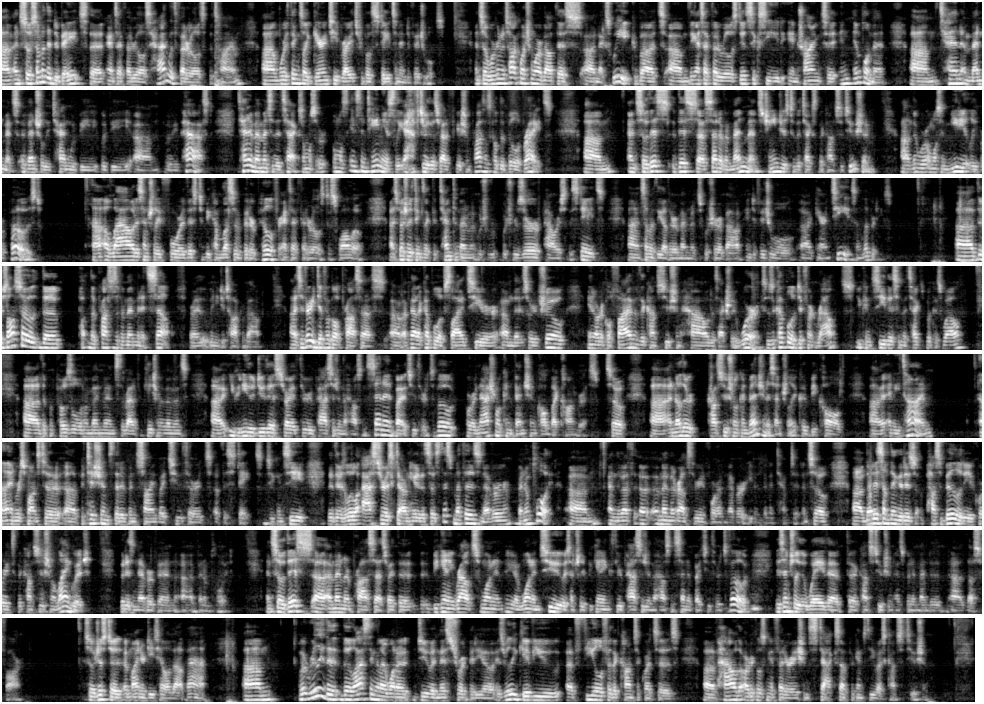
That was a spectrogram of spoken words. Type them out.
Um, and so some of the debates that Anti Federalists had with Federalists at the time um, were things like guaranteed rights for both states and individuals. And so we're going to talk much more about this uh, next week, but um, the Anti Federalists did succeed in trying to in- implement um, 10 amendments. Eventually, 10 would be, would, be, um, would be passed. 10 amendments to the text almost, almost instantaneously after this ratification process called the Bill of Rights. Um, and so this, this uh, set of amendments, changes to the text of the Constitution, um, that were almost immediately proposed uh, allowed essentially for this to become less of a bitter pill for anti-federalists to swallow, especially things like the Tenth Amendment, which which reserve powers to the states, uh, and some of the other amendments which are about individual uh, guarantees and liberties. Uh, there's also the the process of amendment itself, right? That we need to talk about. Uh, it's a very difficult process. Uh, I've got a couple of slides here um, that sort of show in Article 5 of the Constitution how this actually works. There's a couple of different routes. You can see this in the textbook as well. Uh, the proposal of amendments, the ratification of amendments. Uh, you can either do this right through passage in the House and Senate by a two thirds vote or a national convention called by Congress. So, uh, another constitutional convention essentially could be called uh, at any time uh, in response to uh, petitions that have been signed by two thirds of the states. So you can see that there's a little asterisk down here that says this method has never been employed. Um, and the method, uh, amendment routes three and four have never even been attempted. And so uh, that is something that is a possibility according to the constitutional language, but has never been, uh, been employed. And so this uh, amendment process, right, the, the, beginning routes one and you know one and two, essentially beginning through passage in the House and Senate by two thirds vote, mm-hmm. essentially the way that the Constitution has been amended uh, thus far. So just a, a minor detail about that. Um, but really, the, the last thing that I want to do in this short video is really give you a feel for the consequences of how the Articles of Confederation stacks up against the US Constitution.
